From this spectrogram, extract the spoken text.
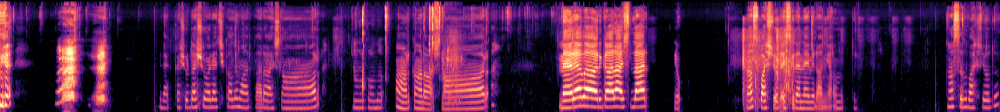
Bir dakika şuradan şöyle çıkalım arkadaşlar. Arkadaşlar. Merhaba arkadaşlar. Yok. Nasıl başlıyordu eskiden Emirhan ya unuttum. Nasıl başlıyordu?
